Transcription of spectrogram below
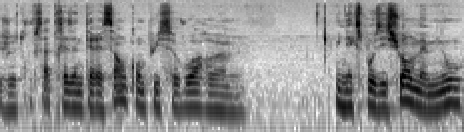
je trouve ça très intéressant qu'on puisse voir euh, une exposition, même nous,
